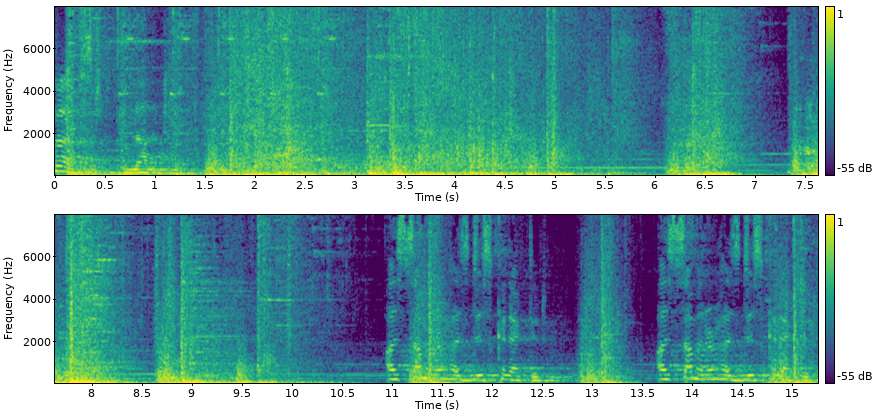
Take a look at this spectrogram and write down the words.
blood. A summoner has disconnected. A summoner has disconnected.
